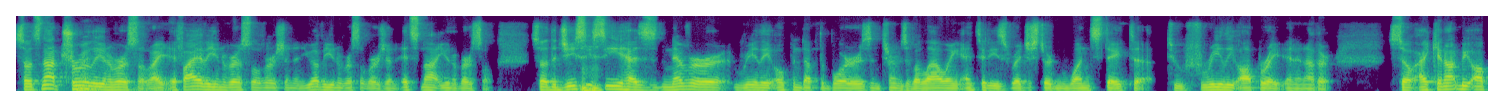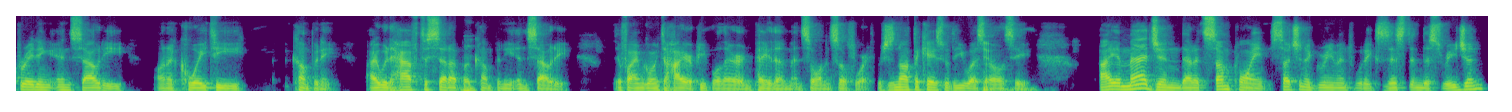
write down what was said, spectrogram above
so it's not truly right. universal, right? If I have a universal version and you have a universal version, it's not universal. So the GCC mm-hmm. has never really opened up the borders in terms of allowing entities registered in one state to, to freely operate in another. So I cannot be operating in Saudi on a Kuwaiti company. I would have to set up a mm-hmm. company in Saudi if I'm going to hire people there and pay them and so on and so forth, which is not the case with the US yeah. LLC. I imagine that at some point such an agreement would exist in this region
